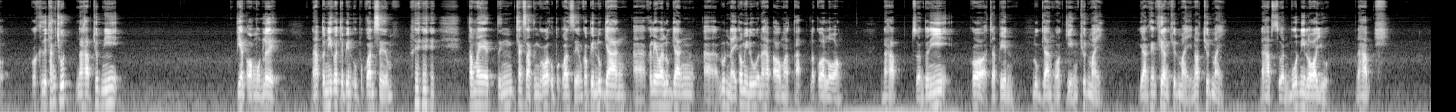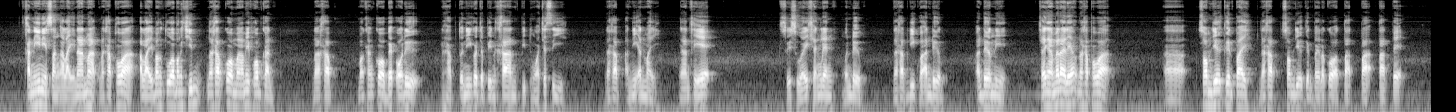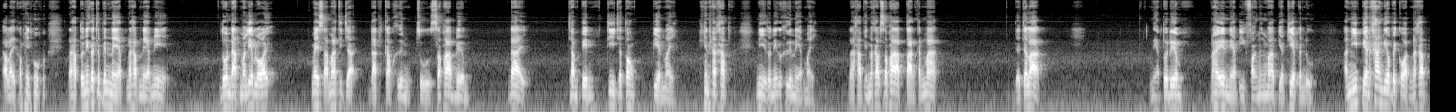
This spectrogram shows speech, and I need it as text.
ก็คือทั้งชุดนะครับชุดนี้ เปลี่ยนออกหมดเลยนะครับตัวนี้ก็จะเป็นอุปกรณ์เสริมทำไมถึงช่างศักดิ์ถึงบอกว่าอุปกรณ์เสริมก็เป็นลูกยางอ่าเขาเรียกว่าลูกยางอ่ารุ่นไหนก็ไม่รู้นะครับ เอามาตัดแล้วก็ลองนะครับ ส่วนตัวนี้ก็จะเป็นลูกยางหัวเก๋งชุดใหม่ ยางแท่นเครื่องชุดใหม่น็อตชุดใหม่นะครับ ส่วนบูทนี่รออยู่นะครับคันนี้นี่สั่งอะไรนานมากนะครับ เพราะว่าอะไรบางตัวบางชิ้นนะครับ ก็มาไม่พร้อมกัน นะครับ บางครั้งก็แบ็กออเดอร์นะครับ ตัวนี้ก็จะเป็นคานปิดหัวแชสซีนะครับ อันนี้อันใหม่ งานเทสวยๆ แข็งแรงเหมือนเดิมนะครับ ดีกว่าอันเดิม อันเดิมนี่ใช้งานไม่ได้แล้วนะครับ เพราะว่าาซ่อมเยอะเกินไปนะครับ ซ่อมเยอะเกินไปแล้วก็ตัดปะตัดแปะอะไรก็ไม่รู้นะครับ ตัวนี้ก็จะเป็นแหนบนะครับ แหนบนี่โดนดัดมาเรียบร้อย ไม่สามารถที่จะ ดัดกลับคืนสู่สภาพเดิมได้จำเป็นที่จะต้องเปลี่ยนใหม่นะครับ นี่ตัวนี้ก็คือแหนบใหม่นะครับ เห็นไหมครับสภาพต่างกันมาก เดี๋ยวจะลากแหนบตัวเดิมแล้วให้แหนบอีกฝั่งหนึ่งมาเปรียบเทียบกันดู อันนี้เปลี่ยนข้างเดียวไปก่อนนะครับ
